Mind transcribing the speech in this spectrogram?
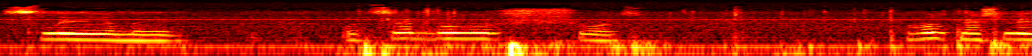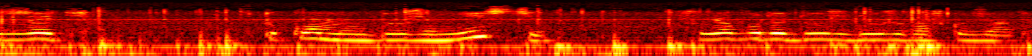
слили. Оце було щось. Голд наш лежить в такому дуже місці, що я буде дуже-дуже важко взяти.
